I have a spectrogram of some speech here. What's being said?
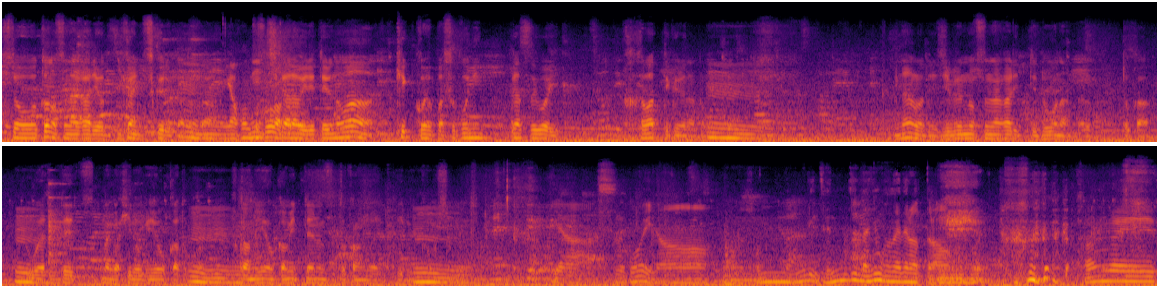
人とのつながりをいかに作るかとかに力を入れてるのは結構やっぱそこにがすごい関わってくるなとう思って、ん。なので自分のつながりってどうなんだろうとか、うん。どうやってなんか広げようかとか、うんうんうん。深めようかみたいなのをずっと考えてるかもしれない。ですね、いやーすごいなそんな無理全然何も考えてなかったな。考え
